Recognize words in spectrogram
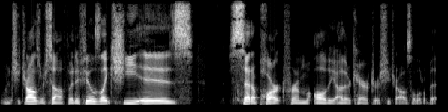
when she draws herself. But it feels like she is set apart from all the other characters she draws a little bit.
